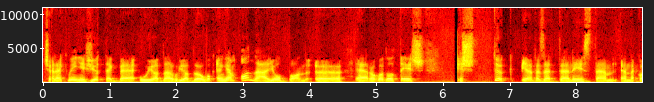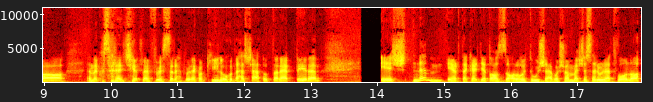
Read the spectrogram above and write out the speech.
cselekmény, és jöttek be újabbnál újabb dolgok, engem annál jobban elragadott, és, és tök élvezettel néztem ennek a, ennek a szerencsétlen főszereplőnek a kínlódását ott a reptéren, és nem értek egyet azzal, hogy túlságosan meseszerű lett volna.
